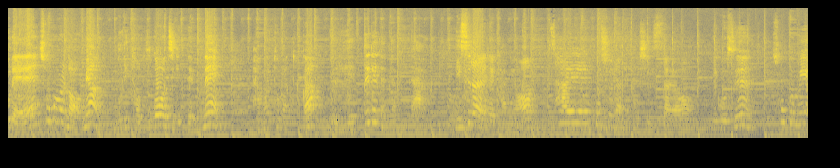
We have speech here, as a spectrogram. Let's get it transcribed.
물에 소금을 넣으면 물이 더 무거워지기 때문에 방울토마토가 물 위에 뜨게 된답니다. 이스라엘에 가면 사해 호수라는 곳이 있어요. 이곳은 소금이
